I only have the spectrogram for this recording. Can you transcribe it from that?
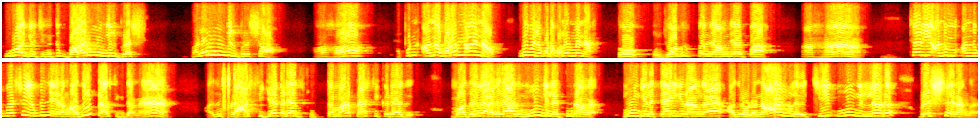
உருவாக்கி வச்சுக்கிறது வளர்மூங்கில் பிரஷ் வளர்மூங்கில் பிரஷா ஆஹா. அப்படின்னு ஆனா வளர்னா என்ன? பூமியில கூட வளருமே என்ன? ஓ உன் ஜோக்குக்கு கொஞ்சம் அமைதியா இருப்பா. ஆஹா. சரி அந்த அந்த பிரஷ் எப்படி செய்யறாங்க? அதுவும் பிளாஸ்டிக் தானே? அது பிளாஸ்டிக்கே கிடையாது. சுத்தமான பிளாஸ்டிக் கிடையாது. முத வேலையா அது மூங்கில எடுத்துக்கிறாங்க. மூங்கில தேய்க்கிறாங்க. அதோட நாளங்களை வச்சு மூங்கிலோட பிரஷ் செய்யறாங்க.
